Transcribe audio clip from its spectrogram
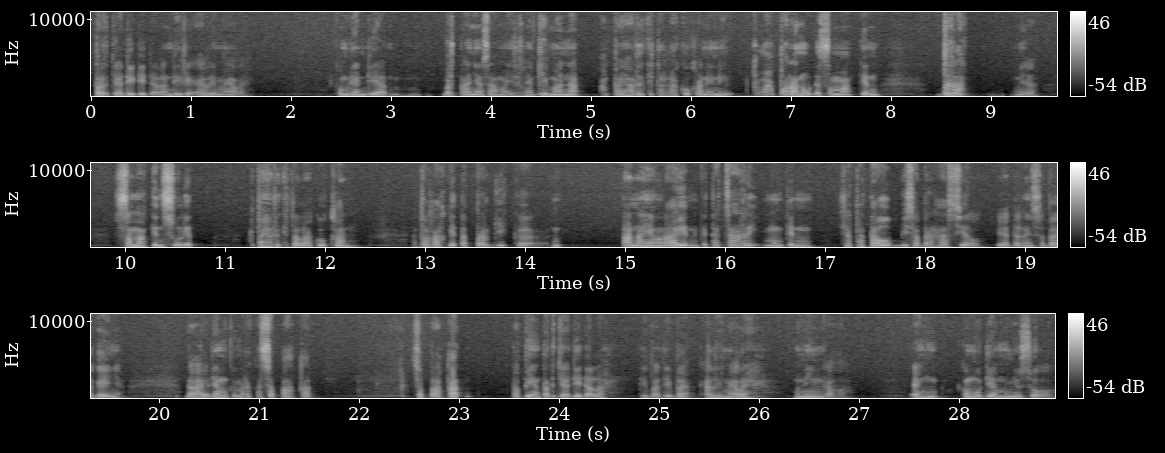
terjadi di dalam diri Elimelech. Kemudian dia bertanya sama istrinya, gimana? Apa yang harus kita lakukan? Ini kelaparan udah semakin berat, ya, semakin sulit. Apa yang harus kita lakukan? Apakah kita pergi ke tanah yang lain, kita cari, mungkin siapa tahu bisa berhasil, ya dan lain sebagainya. Nah akhirnya mungkin mereka sepakat, sepakat, tapi yang terjadi adalah tiba-tiba Elimelech meninggal. Eh kemudian menyusul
